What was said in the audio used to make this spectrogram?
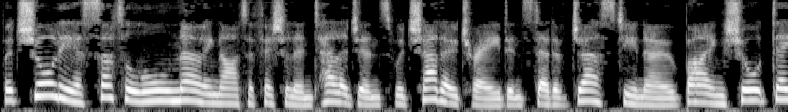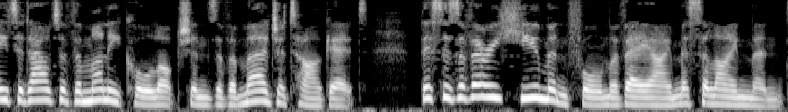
But surely a subtle all-knowing artificial intelligence would shadow trade instead of just, you know, buying short-dated out-of-the-money call options of a merger target. This is a very human form of AI misalignment.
